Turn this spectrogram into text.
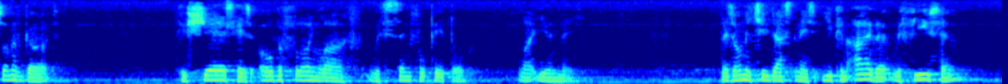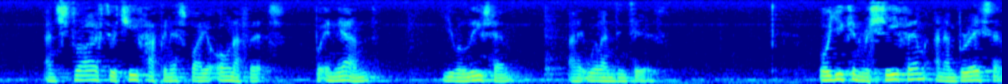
Son of God who shares his overflowing life with sinful people like you and me. There's only two destinies. You can either refuse him and strive to achieve happiness by your own efforts, but in the end, you will lose him and it will end in tears. Or you can receive him and embrace him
